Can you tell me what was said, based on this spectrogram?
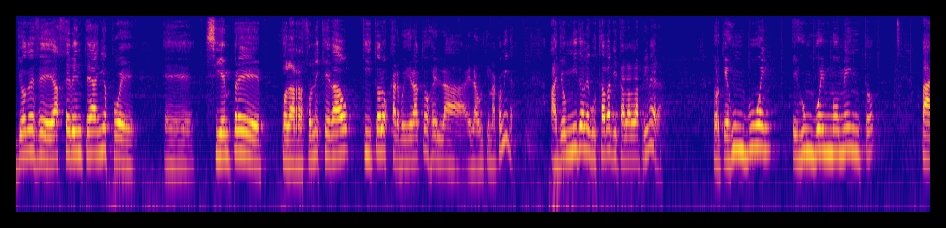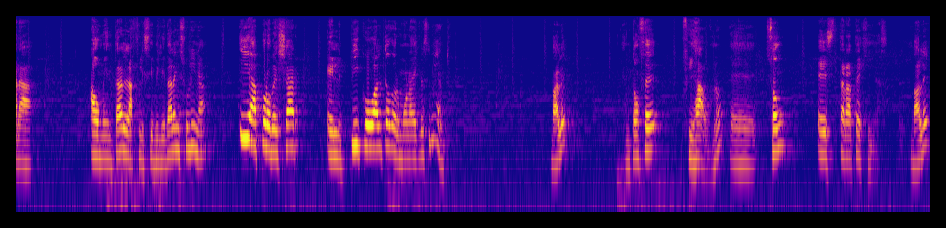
yo desde hace 20 años pues siempre, por las razones que he dado, quito los carbohidratos en la, última comida. A John Meadows le gustaba quitarla en la primera, porque es un buen, es un buen momento para aumentar la flexibilidad de la insulina y aprovechar el pico alto de hormona de crecimiento. ¿Vale? Entonces, fijaos, ¿no? Eh, son estrategias, ¿vale?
